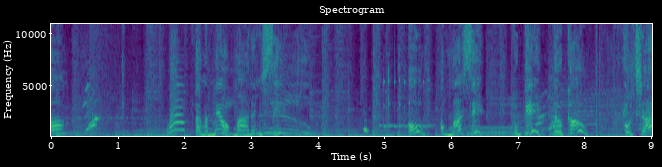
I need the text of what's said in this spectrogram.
อมแต่มันไม่ออกมาด้วยนะสิ โอ้ออกมาสิคุกกี้เร็วเข้า โอ้ใช่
